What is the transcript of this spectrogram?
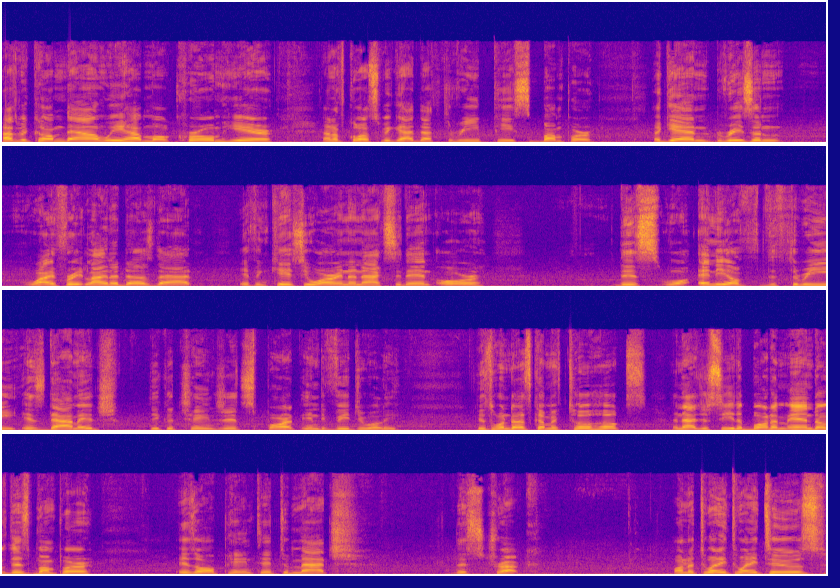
As we come down, we have more chrome here, and of course, we got that three-piece bumper. Again, the reason why Freightliner does that, if in case you are in an accident or this well, any of the three is damaged, you could change its part individually. This one does come with tow hooks, and as you see, the bottom end of this bumper is all painted to match this truck. On the 2022s,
